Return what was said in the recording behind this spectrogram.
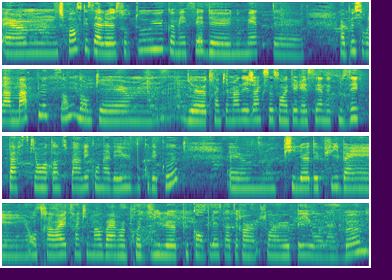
Euh, je pense que ça a surtout eu comme effet de nous mettre un peu sur la map, là, disons. Donc, il y a tranquillement des gens qui se sont intéressés à notre musique parce qu'ils ont entendu parler qu'on avait eu beaucoup d'écoute. Euh, puis là, depuis, ben, on travaille tranquillement vers un produit là, plus complet, c'est-à-dire un, soit un EP ou un album.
